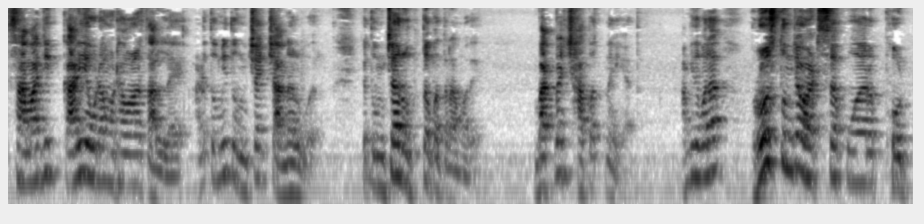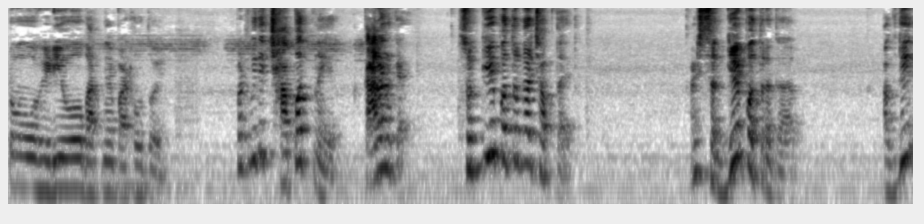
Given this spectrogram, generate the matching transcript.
सामाजिक कार्य एवढ्या मोठ्या प्रमाणात आहे आणि तुम्ही तुमच्या चॅनलवर किंवा तुमच्या वृत्तपत्रामध्ये बातम्या छापत नाही आहात. आम्ही तुम्हाला रोज तुमच्या व्हॉट्सअपवर फोटो व्हिडिओ बातम्या पाठवतोय. पण तुम्ही ते छापत नाही आहेत कारण काय? सगळे पत्रकार छापतायत. आणि सगळे पत्रकार अगदी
